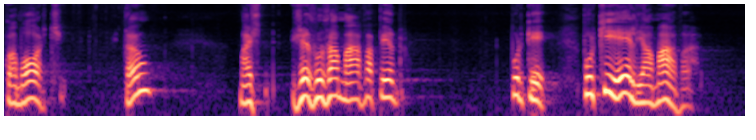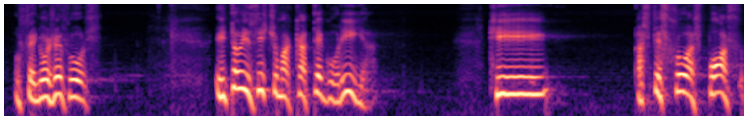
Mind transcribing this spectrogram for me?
com a morte. Então, mas Jesus amava Pedro. Por quê? Porque ele amava o Senhor Jesus. Então existe uma categoria que as pessoas possam,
